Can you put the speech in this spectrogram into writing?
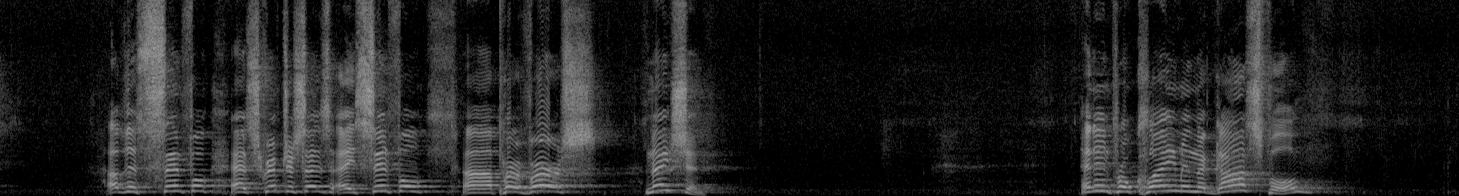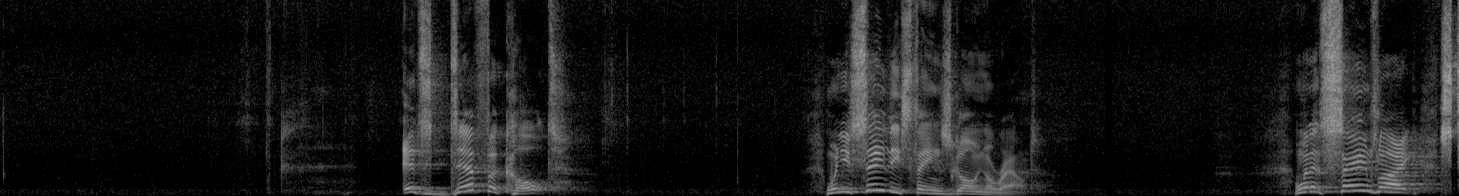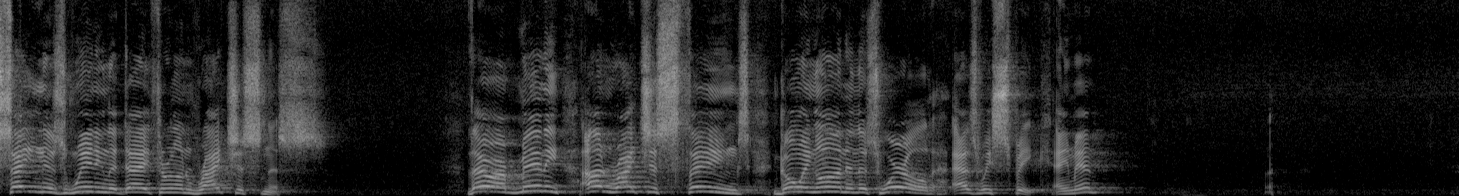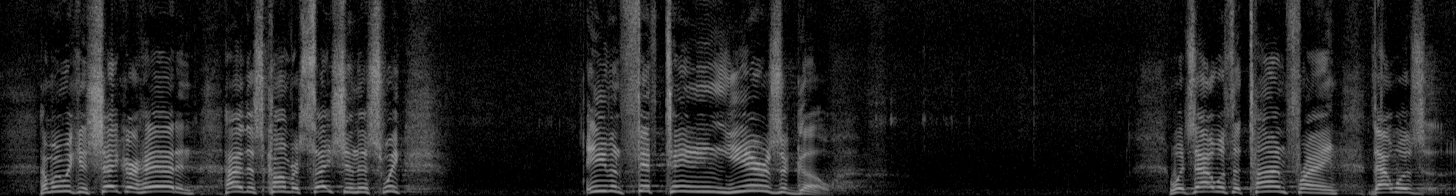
of this sinful, as Scripture says, a sinful, uh, perverse nation. And in proclaiming the gospel, it's difficult when you see these things going around, when it seems like Satan is winning the day through unrighteousness, there are many unrighteous things going on in this world as we speak. Amen? And when we can shake our head and have this conversation this week, even 15 years ago, which that was the time frame that was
